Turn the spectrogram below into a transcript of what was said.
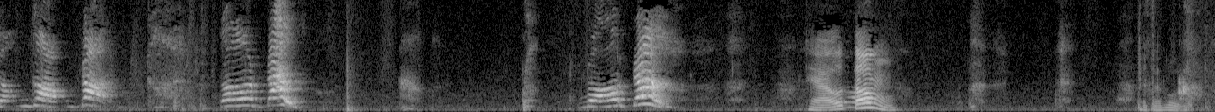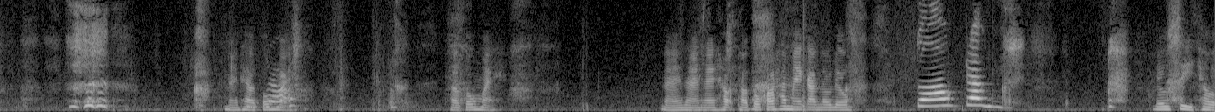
ดักดักดักดักดักดักดัก แถวตรงอาจจะหล่นไหนแถวตรงใหม่แถวตรงใหม่ ไหนไหนไหนแถวแถวตรงเขาทำไงกันเร็วเร็วดักดักเร็วสิแถว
